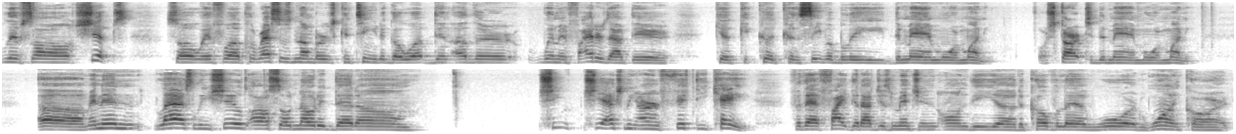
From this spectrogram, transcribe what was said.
lifts all ships. So if uh, Claressa's numbers continue to go up, then other women fighters out there could could conceivably demand more money or start to demand more money. Um, and then lastly, Shields also noted that um, she she actually earned 50k for that fight that I just mentioned on the uh, the Kovalev Ward one card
